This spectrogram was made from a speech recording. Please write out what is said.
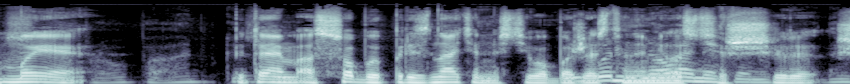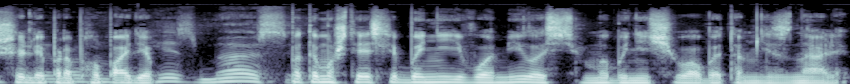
Мы питаем особую признательность Его божественной милости Шиле, Шиле Прабхупаде, потому что если бы не Его милость, мы бы ничего об этом не знали.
